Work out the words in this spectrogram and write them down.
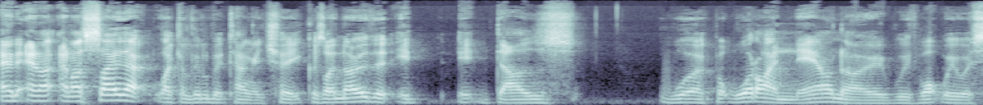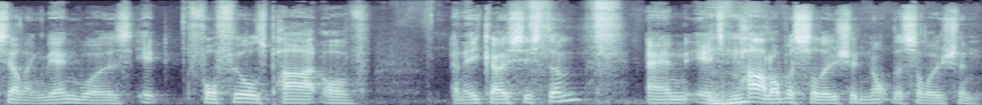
and and I, and I say that like a little bit tongue in cheek because I know that it it does work. But what I now know with what we were selling then was it fulfills part of an ecosystem, and it's mm-hmm. part of a solution, not the solution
